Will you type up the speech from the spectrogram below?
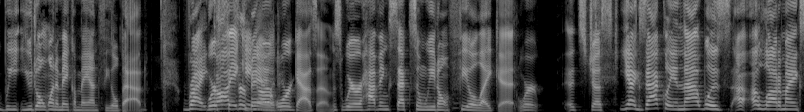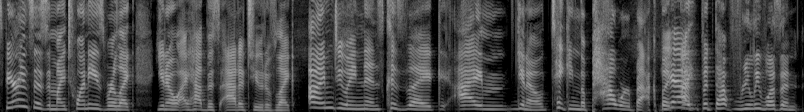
we you don't want to make a man feel bad. right. We're God faking forbid. our orgasms. We're having sex and we don't feel like it. We're it's just Yeah, exactly. And that was a, a lot of my experiences in my 20s were like, you know, I had this attitude of like, I'm doing this because like I'm, you know, taking the power back. But Yeah. I, but that really wasn't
